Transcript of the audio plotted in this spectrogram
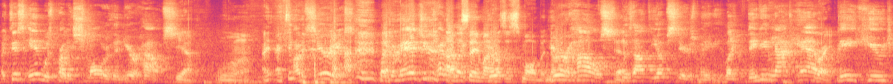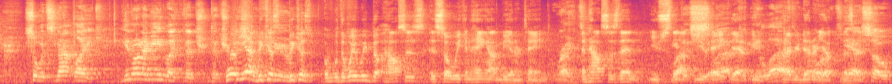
Like this inn was probably smaller than your house. Yeah. I, I think I'm serious. like imagine kind of I'm like saying my your- house is small, but not your really. house Yeah. without the upstairs, maybe. Like they did not have Right. big, huge. So it's not like you know what I mean. Like the the traditional. Well, yeah, because view, because the way we built houses is so we can hang out and be entertained. Right. And houses then you you, slept, just you, slept ate, yeah, you, you left. have your dinner. Worked. Yep, that's yeah. it. So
